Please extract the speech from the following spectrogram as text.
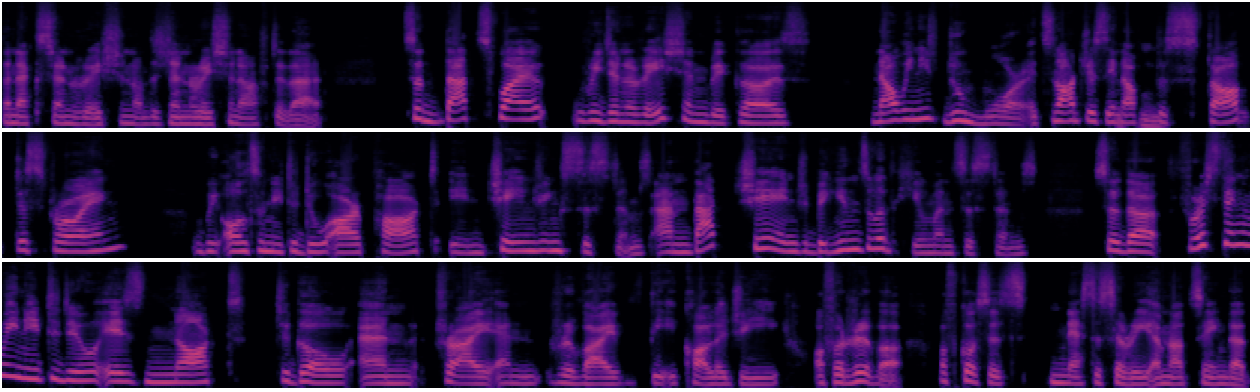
the next generation or the generation after that. So that's why regeneration, because now we need to do more. It's not just enough Mhm. to stop destroying. We also need to do our part in changing systems. And that change begins with human systems. So the first thing we need to do is not to go and try and revive the ecology of a river. Of course, it's necessary. I'm not saying that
